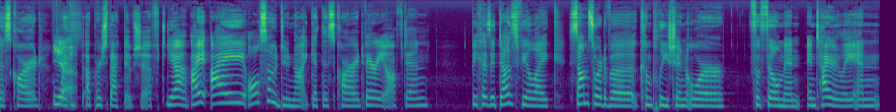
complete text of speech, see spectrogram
this card Yeah. with a perspective shift. Yeah. I I also do not get this card very often because it does feel like some sort of a completion or fulfillment entirely and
